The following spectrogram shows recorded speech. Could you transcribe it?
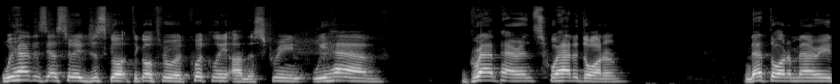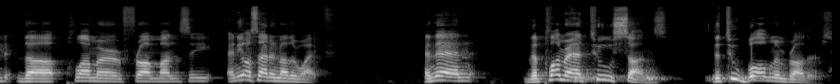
we had this yesterday. Just go to go through it quickly on the screen. We have grandparents who had a daughter. That daughter married the plumber from Monsey, and he also had another wife. And then the plumber had two sons, the two Baldwin brothers,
